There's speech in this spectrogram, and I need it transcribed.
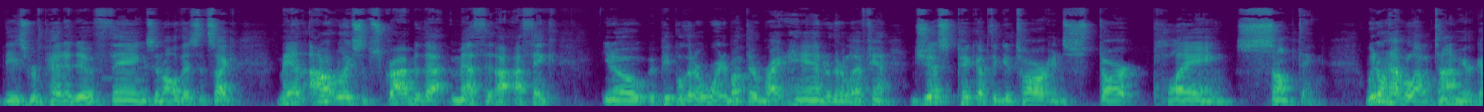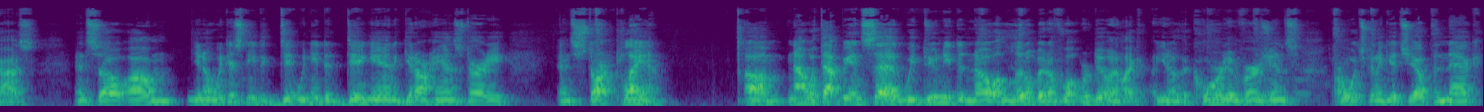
these repetitive things and all this? It's like, man, I don't really subscribe to that method. I, I think, you know, people that are worried about their right hand or their left hand, just pick up the guitar and start playing something. We don't have a lot of time here, guys. And so, um, you know, we just need to we need to dig in and get our hands dirty and start playing. Um, now, with that being said, we do need to know a little bit of what we're doing. Like, you know, the chord inversions are what's going to get you up the neck.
